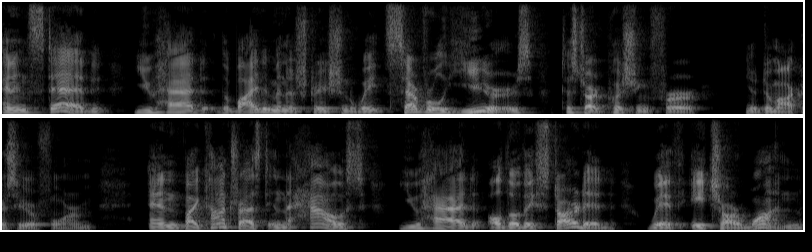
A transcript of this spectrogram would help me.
And instead, you had the Biden administration wait several years to start pushing for you know, democracy reform. And by contrast, in the House, you had, although they started with H.R. 1,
